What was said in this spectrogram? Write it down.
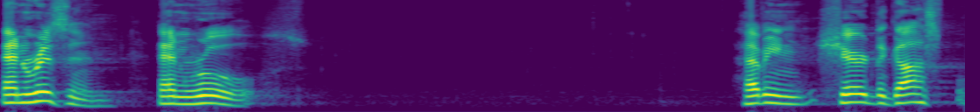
and risen and rules. Having shared the gospel,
